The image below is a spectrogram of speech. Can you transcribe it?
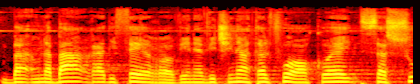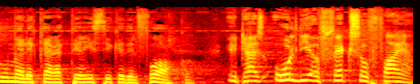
una barra di ferro viene avvicinata al fuoco e si assume le caratteristiche del fuoco It has all the effects of fire.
